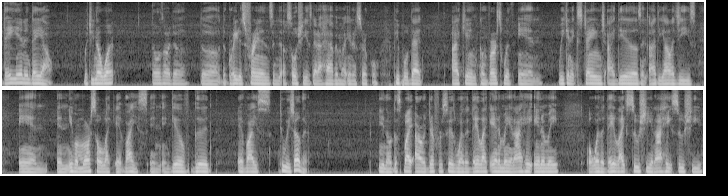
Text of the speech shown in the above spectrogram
day in and day out. But you know what? Those are the the the greatest friends and associates that I have in my inner circle. People that I can converse with and we can exchange ideas and ideologies and and even more so like advice and, and give good advice to each other. You know, despite our differences, whether they like anime and I hate anime, or whether they like sushi and I hate sushi,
